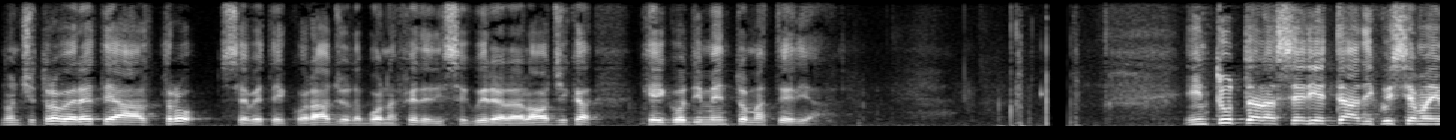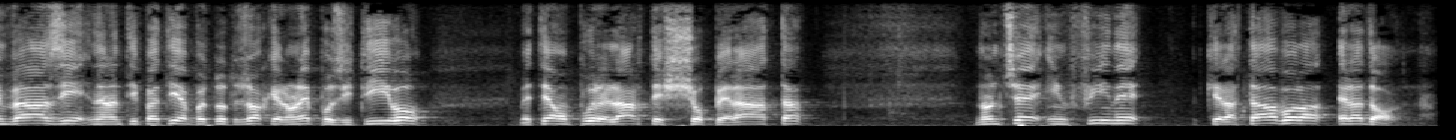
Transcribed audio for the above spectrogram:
non ci troverete altro, se avete il coraggio e la buona fede di seguire la logica, che il godimento materiale in tutta la serietà di cui siamo invasi, nell'antipatia per tutto ciò che non è positivo, mettiamo pure l'arte scioperata, non c'è infine che la tavola e la donna.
